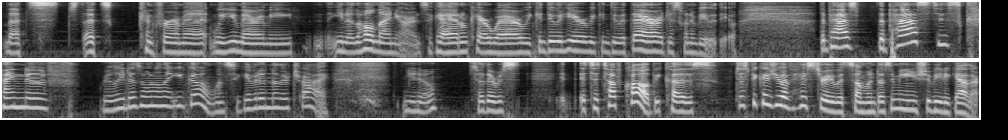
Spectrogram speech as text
Let's let's confirm it. Will you marry me? You know, the whole nine yards. Okay. I don't care where. We can do it here. We can do it there. I just want to be with you. The past, the past is kind of really doesn't want to let you go. Wants to give it another try. You know. So there was. It, it's a tough call because just because you have history with someone doesn't mean you should be together.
